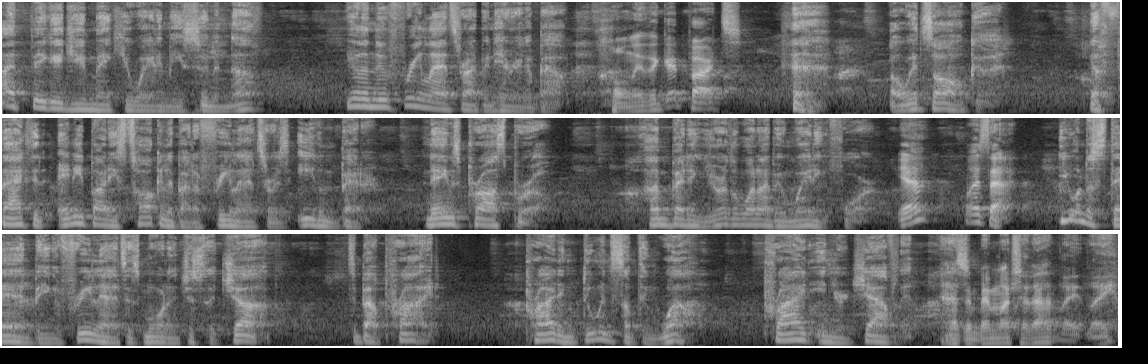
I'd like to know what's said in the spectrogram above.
I figured you'd make your way to me soon enough. You're the new freelancer I've been hearing about. Only the good parts. oh, it's all good. The fact that anybody's talking about a freelancer is even better. Name's Prospero. I'm betting you're the one I've been waiting for. Yeah? Why's that? You understand being a freelancer is more than just a job. It's about pride. Pride in doing something well. Pride in your javelin. Hasn't been much of that lately.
